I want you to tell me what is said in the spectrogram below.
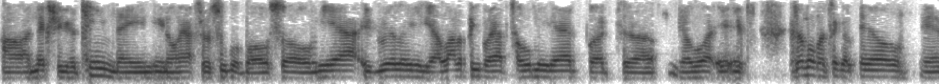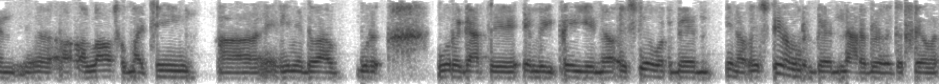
uh, next to your team name, you know, after a Super Bowl. So yeah, it really yeah, a lot of people have told me that, but uh, you know what, if if I'm going to take an L and uh, a loss with my team, uh, and even though I would have would have got the MVP, you know, it still would have been, you know, it still would have been not a really good feeling.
